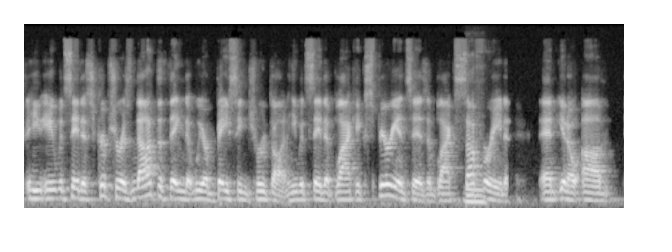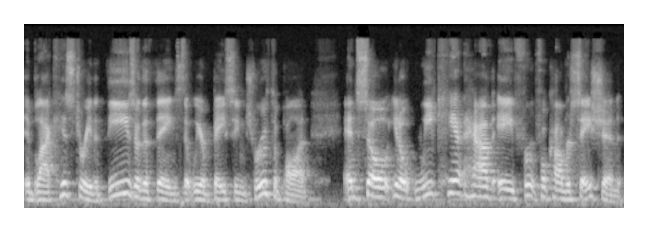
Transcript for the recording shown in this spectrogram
he, he would say that scripture is not the thing that we are basing truth on. He would say that black experiences and black suffering and, and you know um, in black history that these are the things that we are basing truth upon. And so you know we can't have a fruitful conversation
